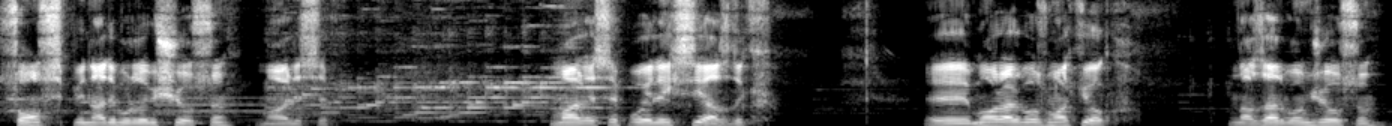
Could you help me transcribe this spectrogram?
Son spin hadi burada bir şey olsun. Maalesef. Maalesef bu eleksi yazdık. Ee, moral bozmak yok. Nazar boncuğu olsun.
